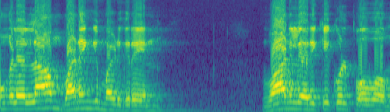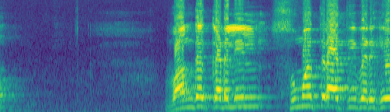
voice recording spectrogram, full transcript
உங்களெல்லாம் வணங்கி மழுகிறேன் வானிலை அறிக்கைக்குள் போவோம். வங்கக்கடலில் சுமத்ரா தீவருகே அருகே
